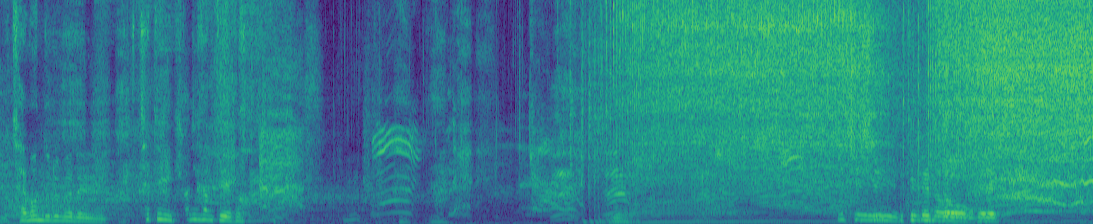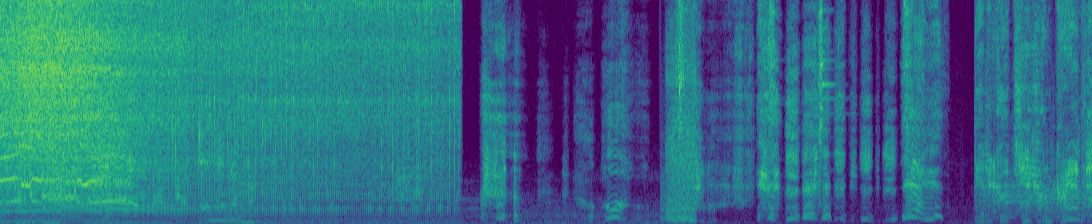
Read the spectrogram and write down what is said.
뭐 잘못 누르면은 채팅이 켜진 상태에서 PC 디펜더 오베렉 Better go check on Grandpa.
